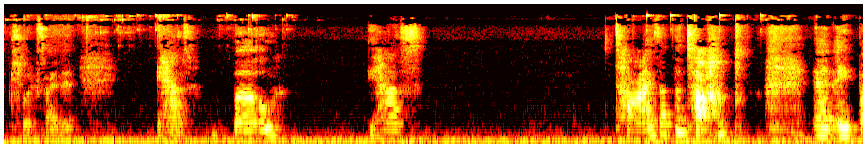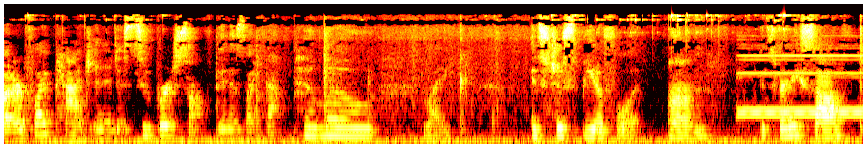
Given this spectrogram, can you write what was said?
I'm so excited. It has bow. It has ties at the top and a butterfly patch and it is super soft. It is like that pillow, like it's just beautiful. Um, it's very soft.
